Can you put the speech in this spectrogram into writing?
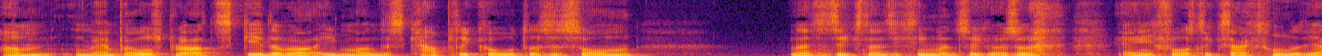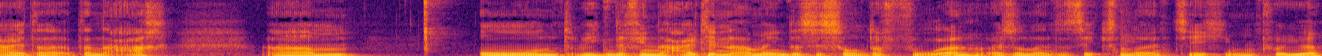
Ähm, mein Brustplatz geht aber eben an das Cup-Trikot der Saison 1996, 97, also eigentlich fast exakt 100 Jahre da, danach. Ähm, und wegen der Finalteilnahme in der Saison davor, also 1996 im Frühjahr,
